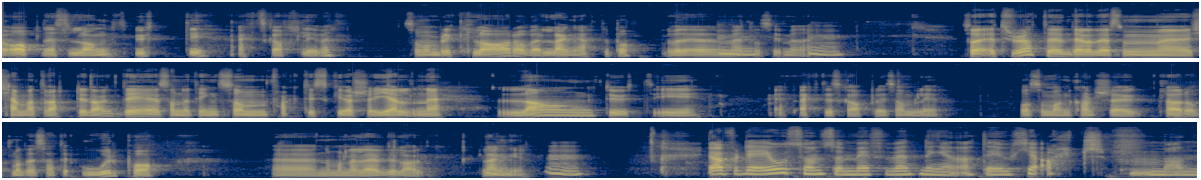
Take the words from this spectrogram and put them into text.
åpnes langt uti ekteskapslivet. Som man blir klar over lenge etterpå. Det var det jeg mente å si med det. Mm. Så jeg tror at en del av det som eh, kommer etter hvert i dag, det er sånne ting som faktisk gjør seg gjeldende langt ut i et ekteskapelig samliv, og som man kanskje klarer å på en måte sette ord på eh, når man har levd i lag lenge. Mm. Ja, for det er jo sånn som med forventningen at det er jo ikke alt man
